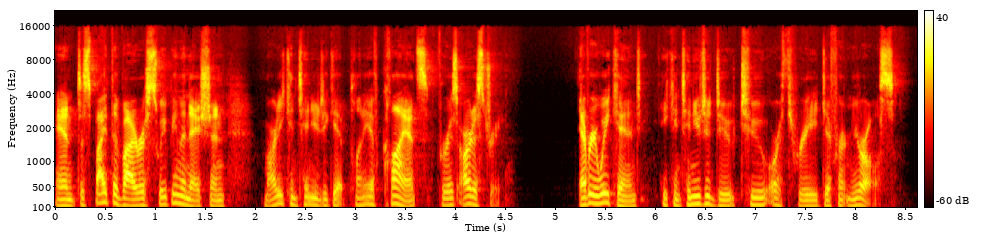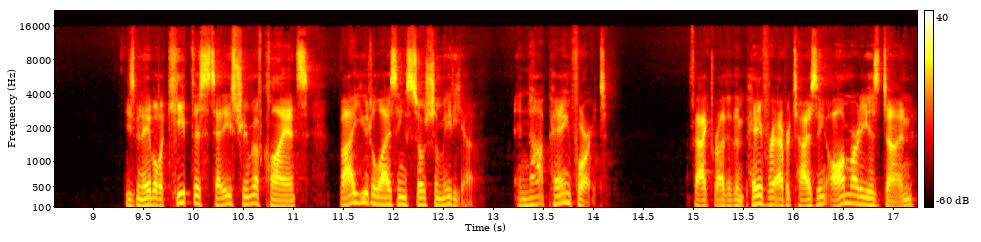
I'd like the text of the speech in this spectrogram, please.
And despite the virus sweeping the nation, Marty continued to get plenty of clients for his artistry. Every weekend, he continued to do two or three different murals. He's been able to keep this steady stream of clients by utilizing social media and not paying for it. In fact, rather than pay for advertising, all Marty has done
